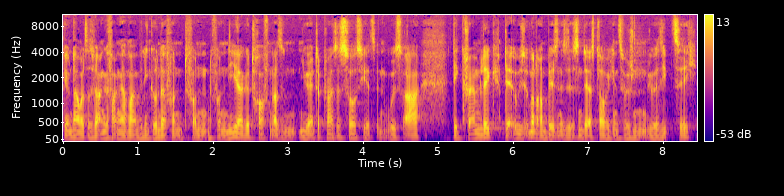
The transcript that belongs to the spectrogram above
wir haben damals, als wir angefangen haben, haben wir den Gründer von, von, von NIA getroffen, also New Enterprise Associates in den USA, Dick Kremlick, der übrigens immer noch im Business ist und der ist, glaube ich, inzwischen über 70.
